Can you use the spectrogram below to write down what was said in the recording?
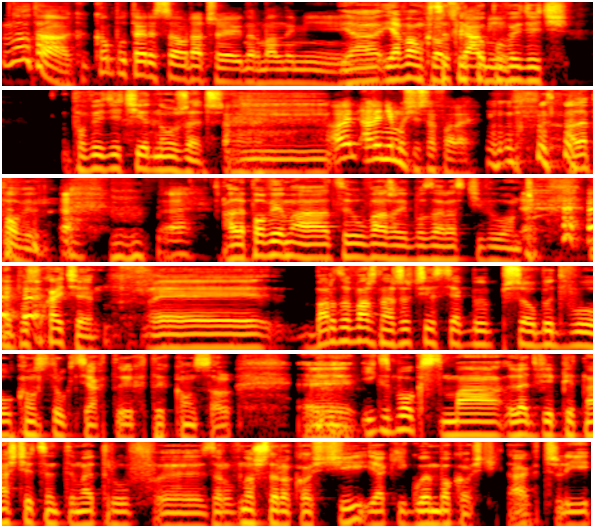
No tak, komputery są raczej normalnymi Ja, ja wam chcę klockami. tylko powiedzieć, powiedzieć jedną rzecz, i... Ale, ale nie musisz, Rafale. ale powiem. Ale powiem, a ty uważaj, bo zaraz ci wyłączę. Nie, posłuchajcie. E, bardzo ważna rzecz jest jakby przy obydwu konstrukcjach tych, tych konsol. E, Xbox ma ledwie 15 centymetrów e, zarówno szerokości, jak i głębokości, tak? Czyli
